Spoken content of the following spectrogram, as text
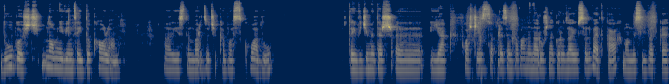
Długość, no mniej więcej do kolan, ale jestem bardzo ciekawa składu. Tutaj widzimy też, e, jak płaszcz jest zaprezentowany na różnego rodzaju sylwetkach. Mamy sylwetkę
